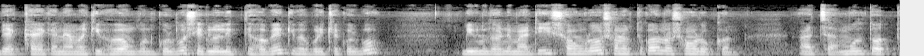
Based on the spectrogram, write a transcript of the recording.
ব্যাখ্যা এখানে আমরা কীভাবে অঙ্কন করব সেগুলো লিখতে হবে, কীভাবে পরীক্ষা করব। বিভিন্ন ধরনের মাটি, সংগ্রহ, শনাক্তকরণ ও সংরক্ষণ। আচ্ছা মূল তত্ত্ব।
